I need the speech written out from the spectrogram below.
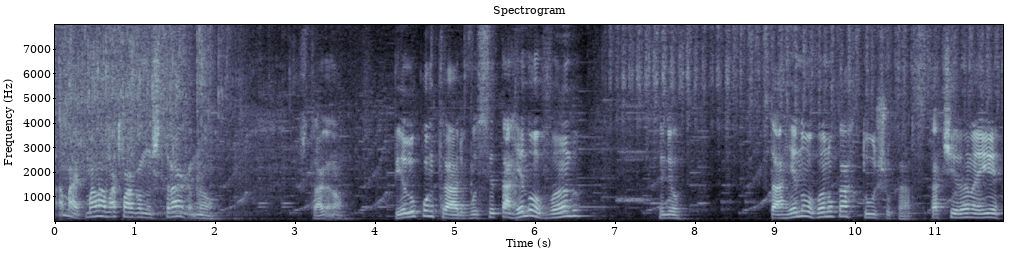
Ah, Marcos, mas lavar com água não estraga? Não. Estraga não. Pelo contrário, você está renovando, entendeu? Está renovando o cartucho, cara. Você está tirando aí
